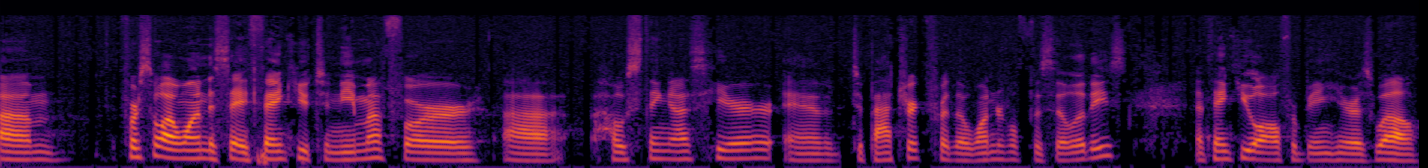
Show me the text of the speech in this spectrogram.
Um, first of all, I wanted to say thank you to Nima for uh, hosting us here and to Patrick for the wonderful facilities. And thank you all for being here as well.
